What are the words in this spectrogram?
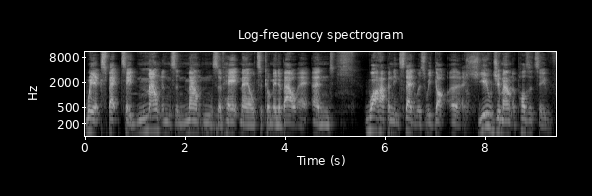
we expected mountains and mountains of hate mail to come in about it, and what happened instead was we got a, a huge amount of positive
